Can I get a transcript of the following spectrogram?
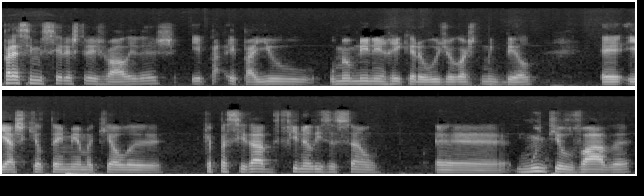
Parecem-me ser as três válidas. E, pá, e, pá, e o, o meu menino Henrique Araújo, eu gosto muito dele. E, e acho que ele tem mesmo aquela capacidade de finalização uh, muito elevada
